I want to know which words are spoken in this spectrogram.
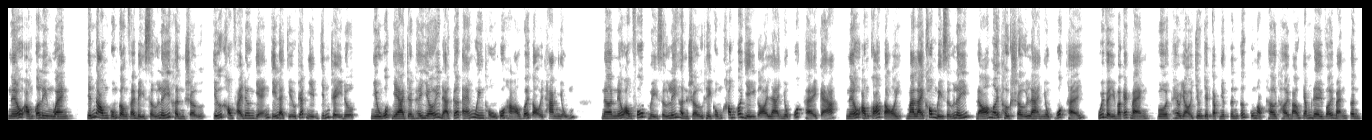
Nếu ông có liên quan chính ông cũng cần phải bị xử lý hình sự, chứ không phải đơn giản chỉ là chịu trách nhiệm chính trị được. Nhiều quốc gia trên thế giới đã kết án nguyên thủ của họ với tội tham nhũng, nên nếu ông Phúc bị xử lý hình sự thì cũng không có gì gọi là nhục quốc thể cả. Nếu ông có tội mà lại không bị xử lý, đó mới thực sự là nhục quốc thể. Quý vị và các bạn vừa theo dõi chương trình cập nhật tin tức của Ngọc Thơ thời báo chấm D với bản tin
